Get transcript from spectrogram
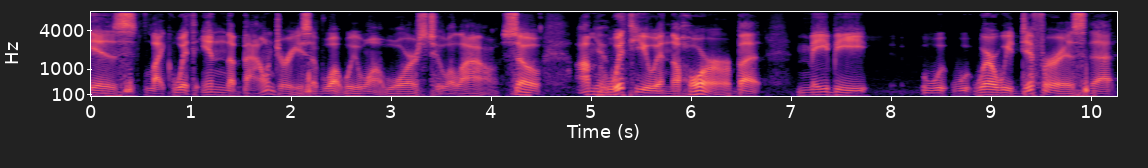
is like within the boundaries of what we want wars to allow. So I'm yeah. with you in the horror, but maybe w- where we differ is that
